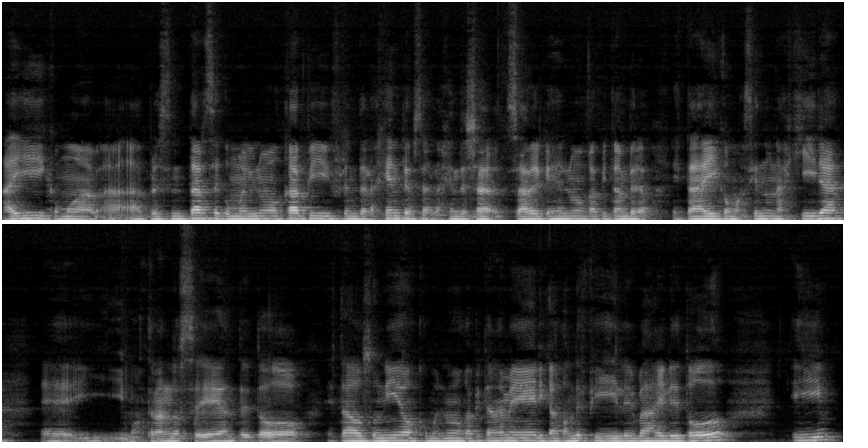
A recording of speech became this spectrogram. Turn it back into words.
ahí como a, presentarse como el nuevo Capi frente a la gente, o sea, la gente ya sabe que es el nuevo capitán, pero está ahí como haciendo una gira eh, y, y mostrándose ante todo Estados Unidos como el nuevo Capitán América, con desfile, baile, todo. Y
